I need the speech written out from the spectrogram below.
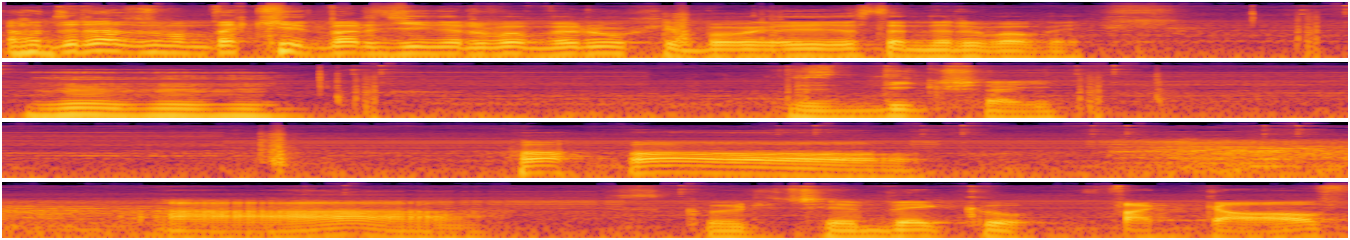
Od razu mam takie bardziej nerwowe ruchy, bo jestem nerwowy. Z Dickshade. Ho ho! A, skurczybyku, fuck off.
